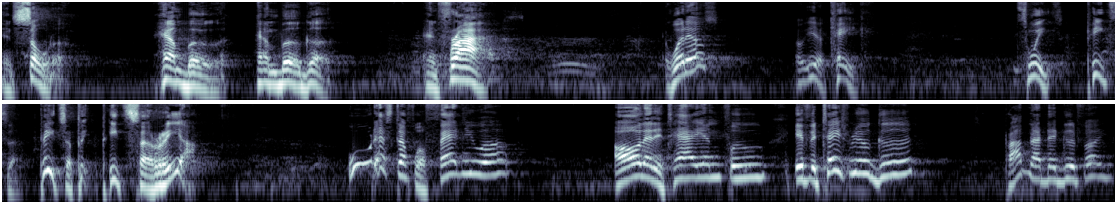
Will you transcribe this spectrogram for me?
and soda, hamburger, hamburger, and fries. What else? Oh, yeah, cake, sweets, pizza, pizza, p- pizzeria. Ooh, that stuff will fatten you up. All that Italian food. If it tastes real good, probably not that good for you.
